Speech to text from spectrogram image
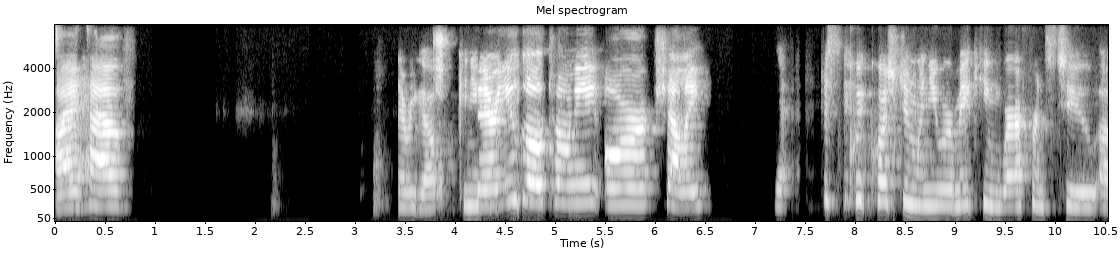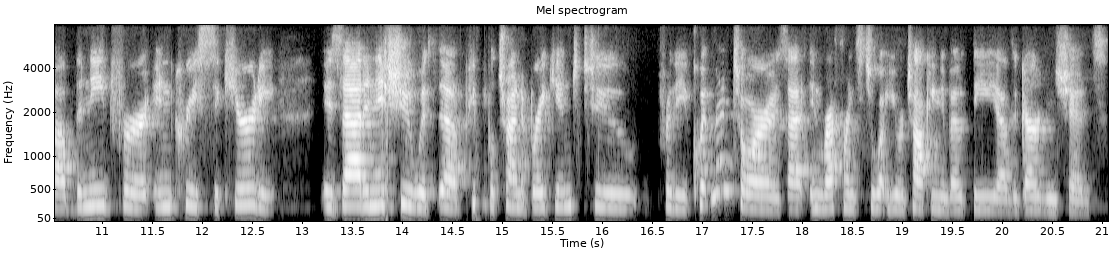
I have, There we go. Can you, there you go, Tony or Shelley. Yeah. Just a quick question, when you were making reference to uh, the need for increased security, is that an issue with uh, people trying to break into, for the equipment? Or is that in reference to what you were talking about, the, uh, the garden sheds?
